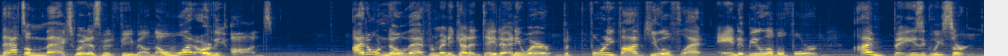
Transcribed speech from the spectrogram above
that's a max weight estimate female. Now what are the odds? I don't know that from any kind of data anywhere, but 45 kilo flat and it being level 4, I'm basically certain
